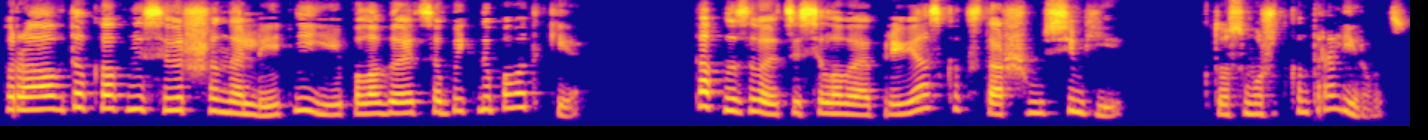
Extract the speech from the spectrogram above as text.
Правда, как несовершеннолетней ей полагается быть на поводке. Так называется силовая привязка к старшему семьи, кто сможет контролировать.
